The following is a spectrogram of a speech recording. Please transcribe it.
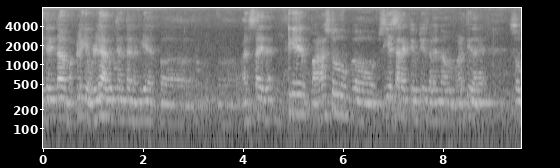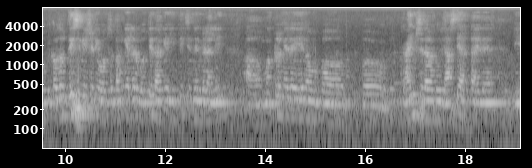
ಇದರಿಂದ ಮಕ್ಕಳಿಗೆ ಒಳ್ಳೆ ಆಗುತ್ತೆ ಅಂತ ನನಗೆ ಅನಿಸ್ತಾ ಇದೆ. ಬಹಳಷ್ಟು ಸಿ ಎಸ್ ಆರ್ ಆಕ್ಟಿವಿಟೀಸ್ ಗಳನ್ನ ಅವರು ಮಾಡ್ತಿದ್ದಾರೆ. So because of this initiative also ಗೊತ್ತಿದ್ದ ಹಾಗೆ ಇತ್ತೀಚಿನ ದಿನಗಳಲ್ಲಿ ಮಕ್ಕಳ ಮೇಲೆ ಏನು ಕ್ರೈಮ್ಸ್ ಇದಾವೆ ಜಾಸ್ತಿ ಆಗ್ತಾ ಇದೆ. ಈ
